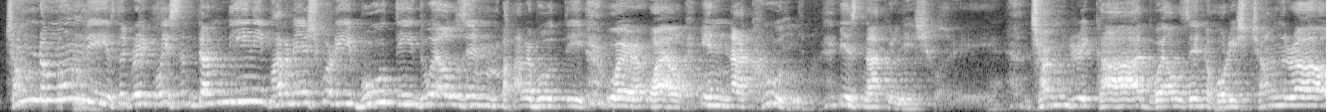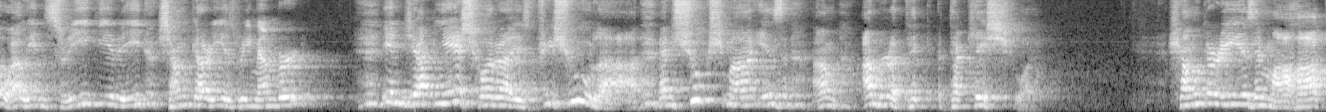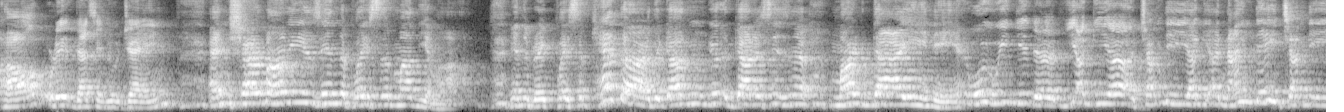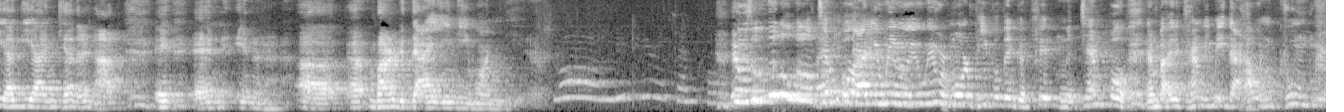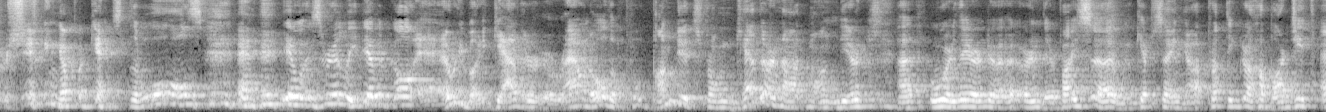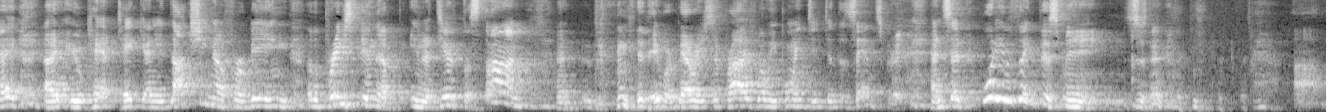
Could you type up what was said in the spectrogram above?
Chandamundi is the great place of Dandini. Parameshwari Bhuti dwells in Bharabhuti, where, while in Nakul is Nakuleshwari. Chandrika dwells in Horishchandra, while in Srigiri, Shankari is remembered. In Japyeshwara is Trishula, and Shukshma is um, Amratakeshwara. Shankari is in Mahakal, that's in Ujjain, and Sharbani is in the place of Madhyama. In the great place of Kedar, the god, goddess is uh, Mardaini. We, we did a yagya, a chandi yagya, a nine-day chandi yagya in Kedarnath, and in uh, uh, Mardaini little temple. It was a little, little temple. I mean, we, we, we were more people than could fit in the temple. And by the time we made the Havan Kund, we were sitting up against the walls. And it was really difficult. Everybody gathered around. All the pu- pundits from Kedarnath Mandir uh, who were there to earn their paisa. We kept saying, uh, Pratigraha Bharjit, uh, you can't take any dakshina for being the priest in a, in a Tirthastan. they were very surprised when we pointed to the Sanskrit and said, What do you think this means? Um,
